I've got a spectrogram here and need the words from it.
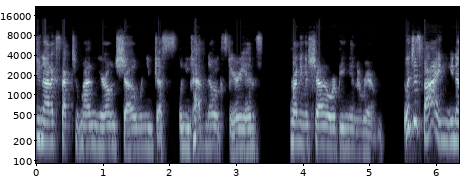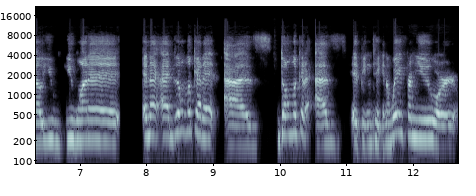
do not expect to run your own show when you just when you have no experience running a show or being in a room which is fine. You know, you you want to, and I, I don't look at it as don't look at it as it being taken away from you or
